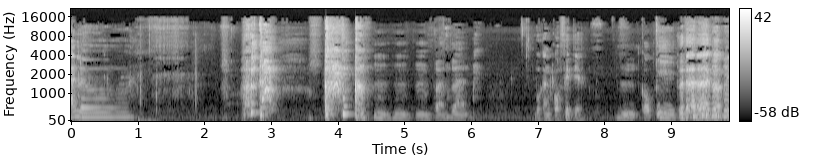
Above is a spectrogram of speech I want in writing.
Halo. Hmm, hmm, hmm, Pelan-pelan. Bukan covid ya. Hmm, kopi. Kopi.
